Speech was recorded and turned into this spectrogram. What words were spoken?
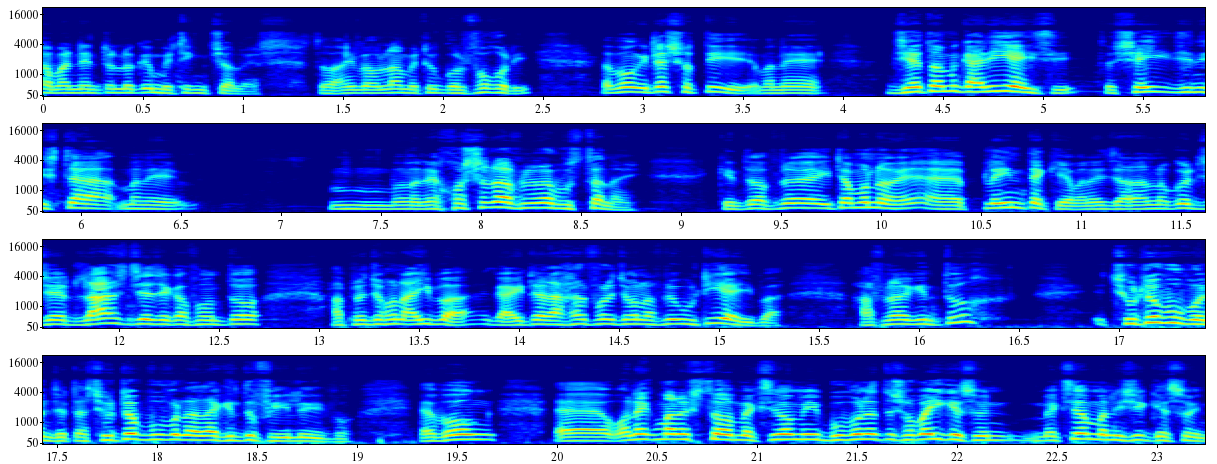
কমান্ডেন্টের লোকে মিটিং চলে। তো আমি ভাবলাম একটু গল্প করি। এবং এটা সত্যি মানে যেহেতু আমি গাড়ি আইছি, তো সেই জিনিসটা মানে মানে খসড়া আপনারা বুঝতে নাই। কিন্তু আপনার, এটা মনে হয় প্লেন থেকে মানে জালানগর যে লাস্ট যে জায়গা পর্যন্ত আপনি যখন আইবা, গাড়িটা রাখার পরে যখন আপনি উঠিয়ে আইবা, আপনার কিন্তু ছোট ভুবন যেটা, ছোট আলা কিন্তু ফিল হইব। এবং অনেক মানুষ তো ম্যাক্সিমাম এই ভুবনে তো সবাই গেছেন ম্যাক্সিমাম মানুষই গেছেন।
